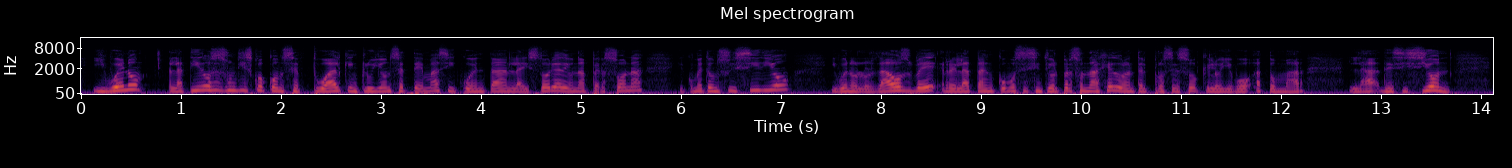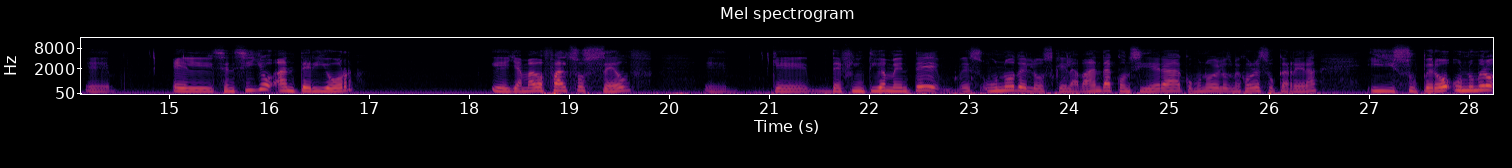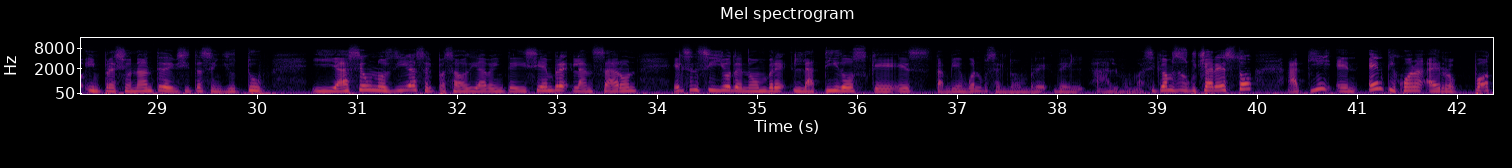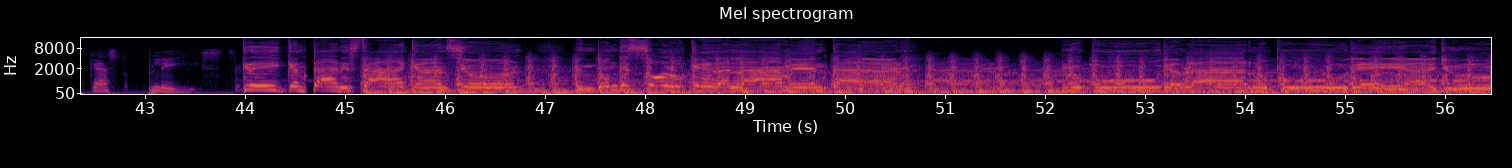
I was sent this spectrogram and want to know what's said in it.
Y bueno, Latidos es un disco conceptual que incluye 11 temas y cuentan la historia de una persona que comete un suicidio. Y bueno, los lados B relatan cómo se sintió el personaje durante el proceso que lo llevó a tomar la decisión. Eh, el sencillo anterior, eh, llamado Falso Self, eh, que definitivamente es uno de los que la banda considera como uno de los mejores de su carrera y superó un número impresionante de visitas en YouTube. Y hace unos días, el pasado día 20 de diciembre, lanzaron el sencillo de nombre Latidos, que es también, bueno, pues el nombre del álbum. Así que vamos a escuchar esto aquí en En Tijuana iRock Podcast Playlist. Creí cantar esta canción en donde solo queda lamentar. No pude hablar, no pude ayudar.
